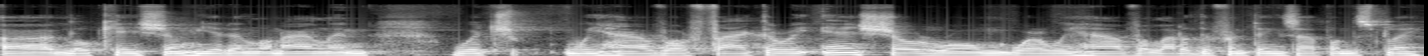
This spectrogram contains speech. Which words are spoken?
a location here in Long Island, which we have our factory and showroom where we have a lot of different things up on display.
